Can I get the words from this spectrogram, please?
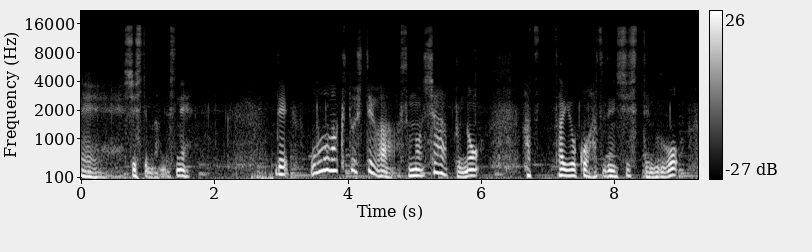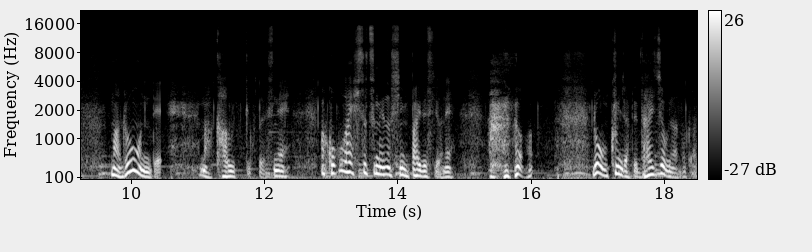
えー、システムなんですね。で大枠としてはそのシャープの太陽光発電システムを、まあ、ローンで、まあ、買うっていうことですね。まあ、ここが1つ目の心配ですよね。ローン組んじゃって大丈夫なのか。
